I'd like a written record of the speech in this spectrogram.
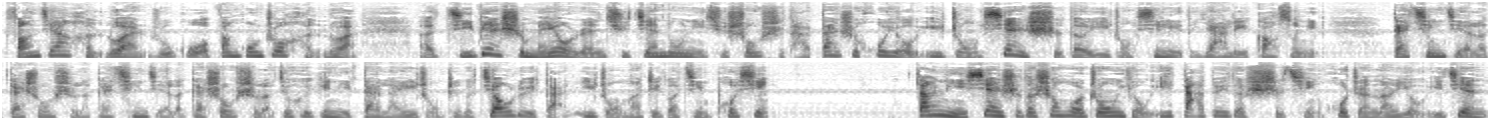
房间很乱，如果办公桌很乱，呃，即便是没有人去监督你去收拾它，但是会有一种现实的一种心理的压力，告诉你。该清洁了，该收拾了，该清洁了，该收拾了，就会给你带来一种这个焦虑感，一种呢这个紧迫性。当你现实的生活中有一大堆的事情，或者呢有一件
